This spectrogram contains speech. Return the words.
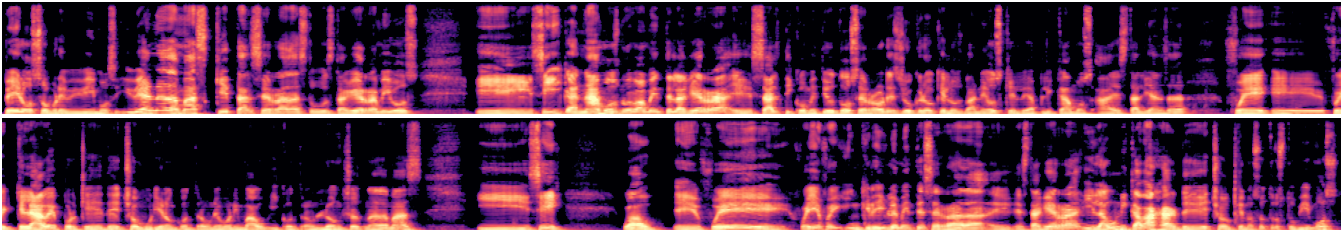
Pero sobrevivimos. Y vean nada más qué tan cerrada estuvo esta guerra amigos. Eh, sí, ganamos nuevamente la guerra. Eh, Salty cometió dos errores. Yo creo que los baneos que le aplicamos a esta alianza fue, eh, fue clave porque de hecho murieron contra un Ebony Mau y contra un Longshot nada más. Y sí, wow, eh, fue, fue, fue increíblemente cerrada esta guerra y la única baja de hecho que nosotros tuvimos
